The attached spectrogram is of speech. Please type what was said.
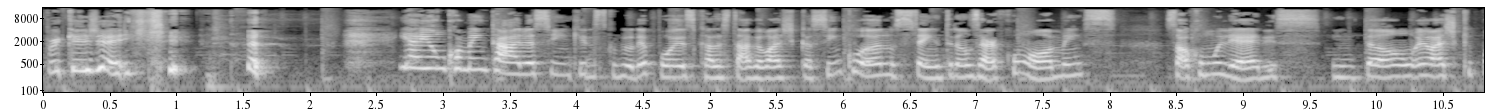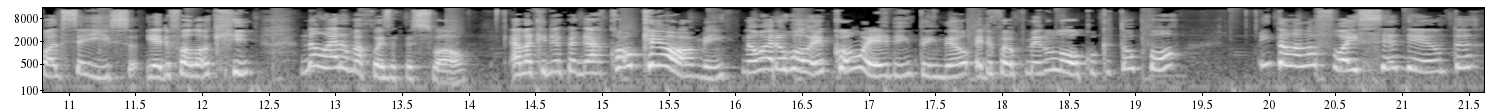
Porque, gente. e aí, um comentário assim que ele descobriu depois, que ela estava, eu acho que há cinco anos sem transar com homens só com mulheres. Então, eu acho que pode ser isso. E ele falou que não era uma coisa pessoal. Ela queria pegar qualquer homem. Não era o rolê com ele, entendeu? Ele foi o primeiro louco que topou. Então ela foi sedenta,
